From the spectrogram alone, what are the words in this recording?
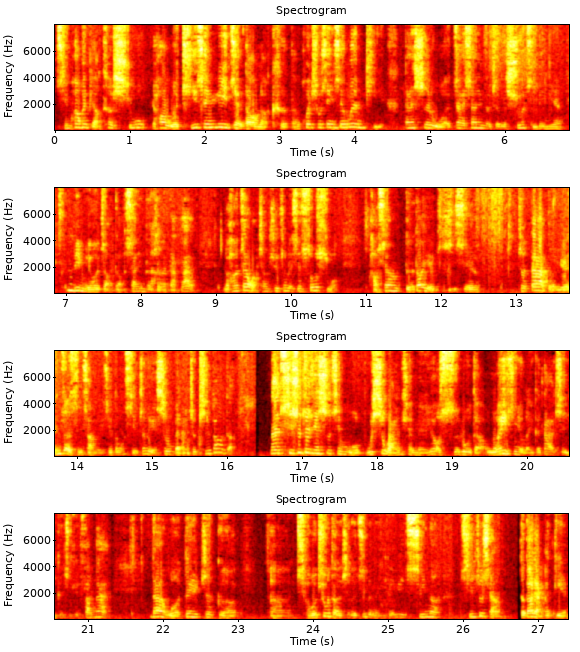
情况会比较特殊，然后我提前预见到了可能会出现一些问题，但是我在相应的这个书籍里面并没有找到相应的这个答案，然后在网上去做了一些搜索，好像得到也只是一些就大的原则性上的一些东西，这个也是我本来就知道的。那其实这件事情我不是完全没有思路的，我已经有了一个大致一个解决方案。那我对这个呃求助的这个基本的一个预期呢，其实就想得到两个点：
